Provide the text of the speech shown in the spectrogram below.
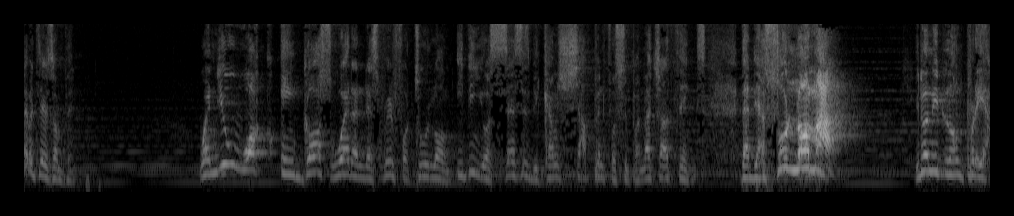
Let me tell you something. When you walk in God's word and the spirit for too long, even your senses become sharpened for supernatural things that they are so normal. You don't need long prayer.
